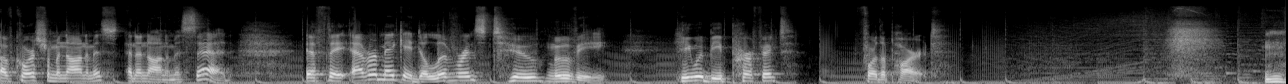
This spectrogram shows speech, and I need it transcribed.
Of course, from Anonymous, and Anonymous said, if they ever make a Deliverance 2 movie, he would be perfect for the part. Mm.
